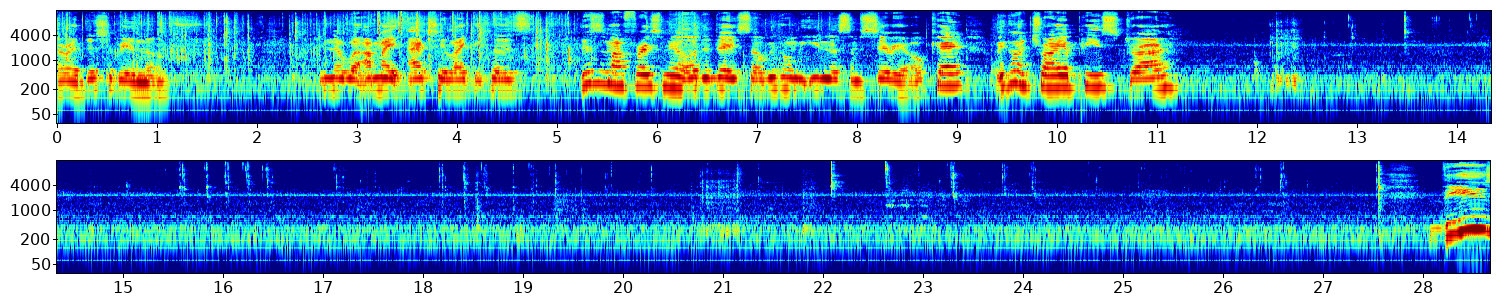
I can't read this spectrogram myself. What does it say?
Alright, this should be enough. You know what? I might actually like it because this is my first meal of the day. So we're going to be eating some cereal, okay? We're going to try a piece dry. These,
